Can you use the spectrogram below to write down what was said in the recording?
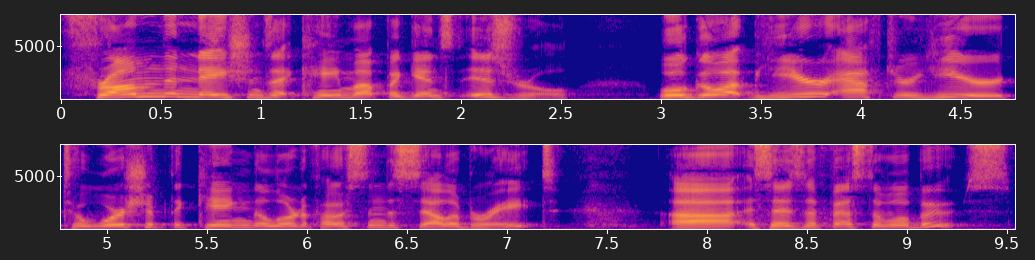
from the nations that came up against Israel will go up year after year to worship the King, the Lord of hosts, and to celebrate. Uh, it says the festival of booths.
